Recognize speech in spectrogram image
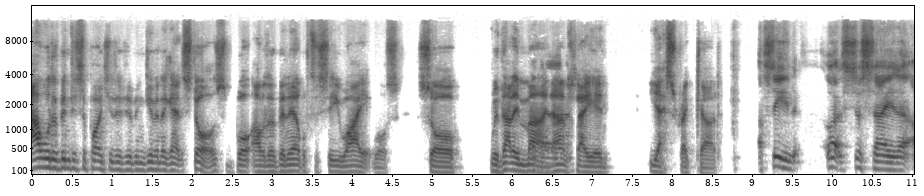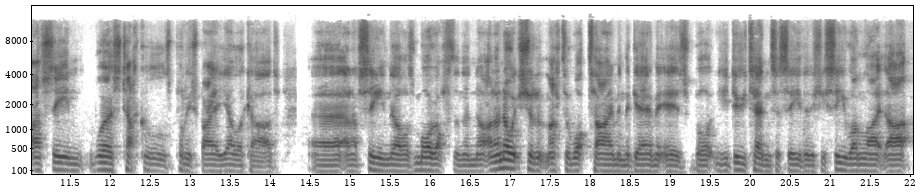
I would have been disappointed if it had been given against us, but I would have been able to see why it was. So, with that in mind, I'm saying yes, red card. I've seen let's just say that I've seen worse tackles punished by a yellow card. Uh, and I've seen those more often than not. And I know it shouldn't matter what time in the game it is, but you do tend to see that if you see one like that,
